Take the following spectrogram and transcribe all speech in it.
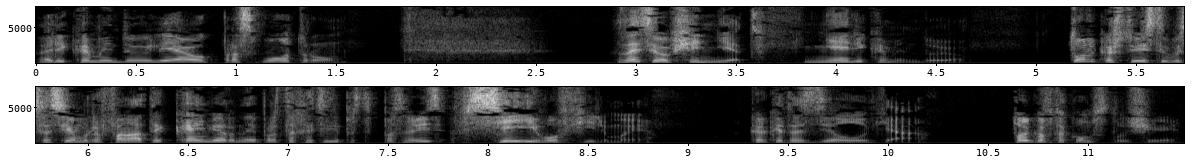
Рекомендую ли я его к просмотру? Знаете, вообще нет, не рекомендую. Только что если вы совсем уже фанаты Кэмерона и просто хотите посмотреть все его фильмы, как это сделал я. Только в таком случае.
